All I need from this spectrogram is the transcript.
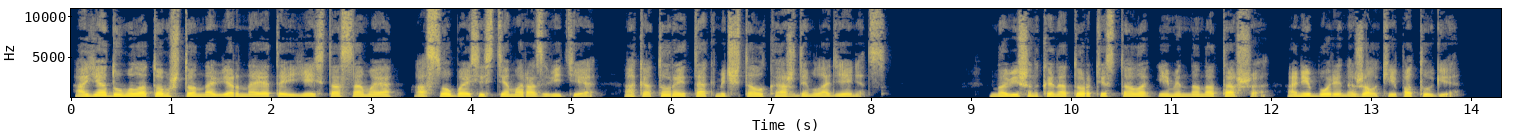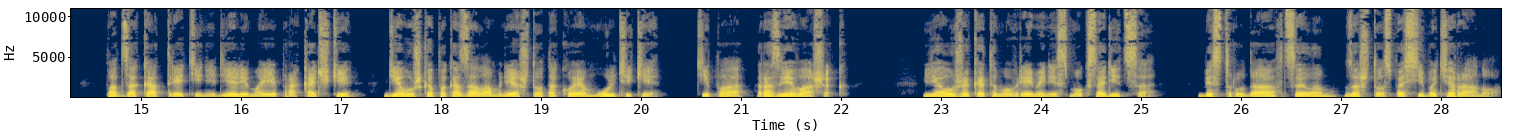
А я думал о том, что, наверное, это и есть та самая особая система развития, о которой так мечтал каждый младенец. Но вишенкой на торте стала именно Наташа, а не Борины жалкие потуги. Под закат третьей недели моей прокачки девушка показала мне, что такое мультики, типа развивашек я уже к этому времени смог садиться. Без труда, в целом, за что спасибо тирану.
